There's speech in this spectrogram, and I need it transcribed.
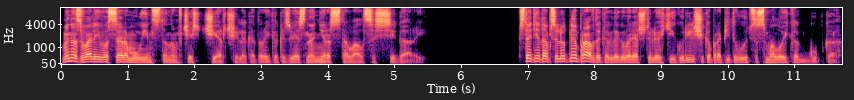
Мы назвали его сэром Уинстоном в честь Черчилля, который, как известно, не расставался с сигарой. Кстати, это абсолютная правда, когда говорят, что легкие курильщика пропитываются смолой, как губка.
